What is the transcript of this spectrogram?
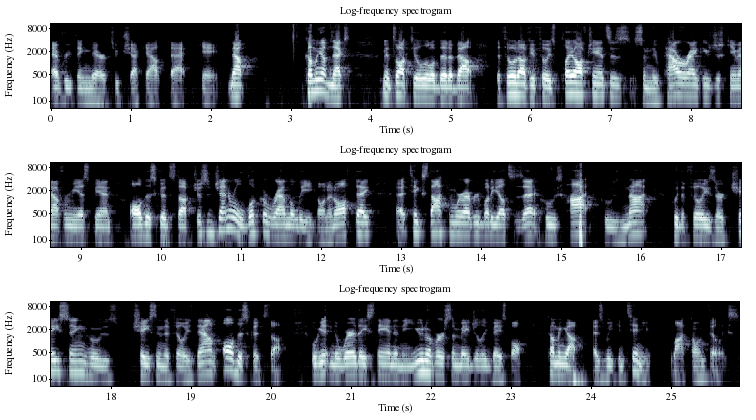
everything there to check out that game. Now, coming up next. I'm going to talk to you a little bit about the Philadelphia Phillies playoff chances. Some new power rankings just came out from ESPN, all this good stuff. Just a general look around the league on an off day. Uh, take stock in where everybody else is at, who's hot, who's not, who the Phillies are chasing, who's chasing the Phillies down, all this good stuff. We'll get into where they stand in the universe of Major League Baseball coming up as we continue Locked On Phillies.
